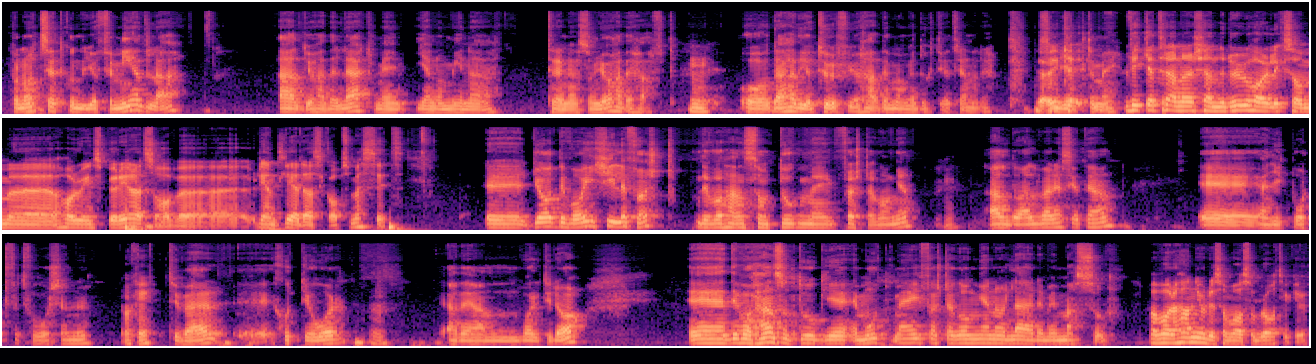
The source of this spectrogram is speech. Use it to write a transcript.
på något sätt kunde jag förmedla allt jag hade lärt mig genom mina tränare som jag hade haft. Mm. Och där hade jag tur för jag hade många duktiga tränare Ja, som vilka- hjälpte mig. Vilka tränare känner du har, liksom, eh, har du inspirerats av eh, rent ledarskapsmässigt? Eh, ja, det var i Chile först. Det var han som tog mig första gången. Mm. Aldo Alvarez heter han. Eh, han gick bort för två år sedan nu. Okej. tyvärr. Eh, 70 år Mm. hade han varit idag. Eh, det var han som tog emot mig första gången och lärde mig massor. Vad var det han gjorde som var så bra tycker du?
